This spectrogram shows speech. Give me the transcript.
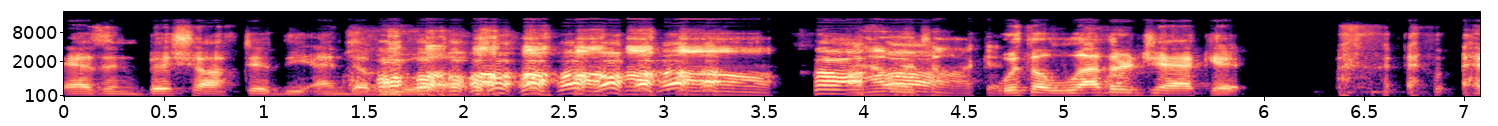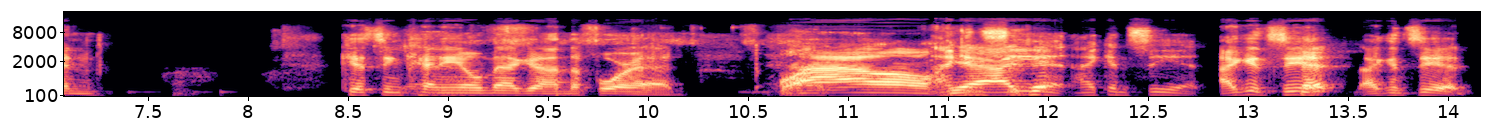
as in Bischoff did the NWO? now we're talking with a leather jacket and kissing Kenny Omega on the forehead. wow i yeah can I see think it i can see it I can see That- it. I can see it.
